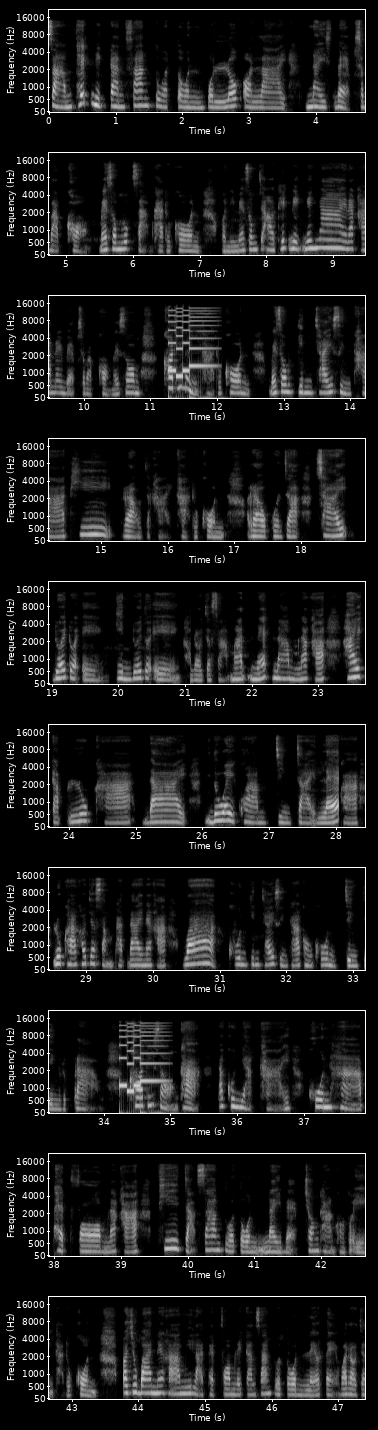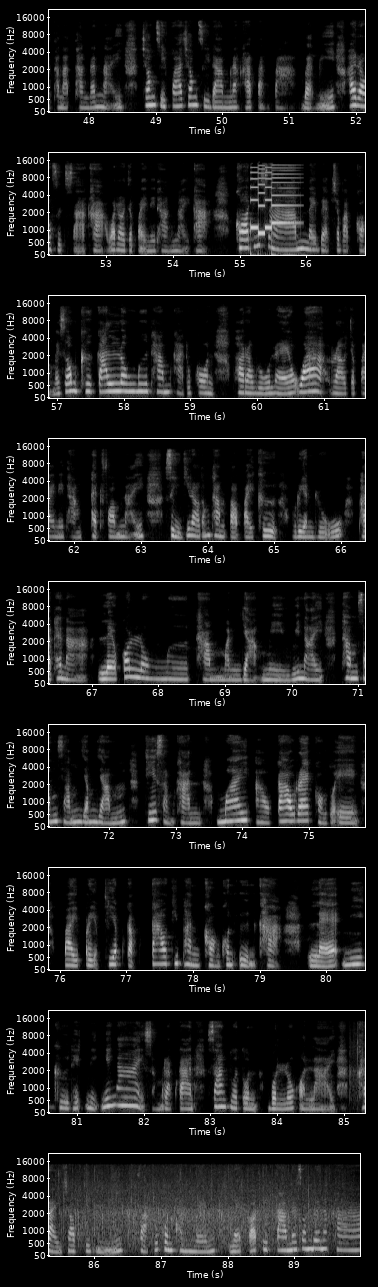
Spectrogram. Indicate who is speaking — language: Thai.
Speaker 1: 3 เทคนิคการสร้างตัวตนบนโลกออนไลน์ ในแบบฉบับของแม่ส้มลูก 3 ค่ะทุกคน วันนี้แม่ส้มจะเอาเทคนิคง่าย ๆนะคะ ในแบบฉบับของแม่ส้ม ข้อที่ 1 ค่ะทุกคน แม่ส้มกินใช้สินค้าที่เราจะขายค่ะทุกคน เราควรจะใช้ ด้วยตัวเอง กินด้วยตัวเอง เราจะสามารถแนะนำนะคะ ให้กับลูกค้าได้ ด้วยความจริงใจและลูกค้าลูกค้าเขาจะสัมผัสได้นะคะ ว่าคุณกินใช้สินค้าของคุณจริง ๆ หรือเปล่า ข้อที่ 2 ค่ะ ถ้าคุณอยากขาย คุณหาแพลตฟอร์มนะคะ ที่จะสร้างตัวตนในแบบช่องทางของตัวเองค่ะทุกคน ปัจจุบันนะคะมีหลายแพลตฟอร์มในการสร้างตัวตน แล้วแต่ว่าเราจะถนัดทางด้านไหน ช่องสีฟ้าช่องสีดำนะคะต่างๆ แบบนี้ให้เราศึกษาค่ะว่าเราจะไปในทางไหนค่ะ ข้อที่ 3 ในแบบฉบับของแม่ส้มคือการลงมือทำค่ะทุกคน พอเรารู้แล้วว่าเราจะไปในทางแพลตฟอร์มไหน สิ่งที่เราต้องทำต่อไปคือ เรียนรู้พัฒนา แล้วก็ลงมือทำมันอย่างมีวินัยทำซ้ำๆย้ำๆที่สำคัญไม่เอาก้าวแรกของตัวเอง ไปเปรียบเทียบกับ ก้าวที่พันของคนอื่นค่ะ และนี่คือเทคนิคง่ายๆสำหรับการสร้างตัวตนบนโลกออนไลน์ ใครชอบคลิปนี้ ฝากทุกคนคอมเมนต์และก็ติดตามแม่ส้มด้วยนะคะ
